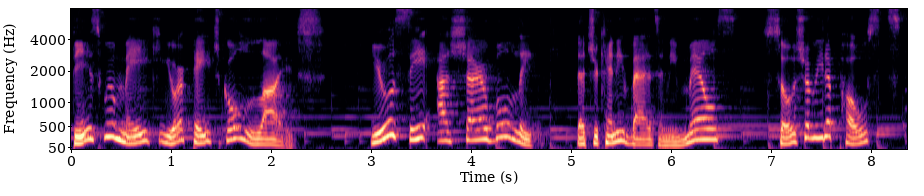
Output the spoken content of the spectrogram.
This will make your page go live. You will see a shareable link that you can embed in emails, social media posts,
